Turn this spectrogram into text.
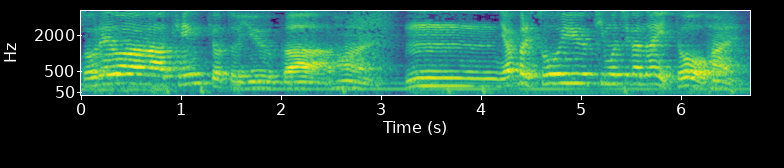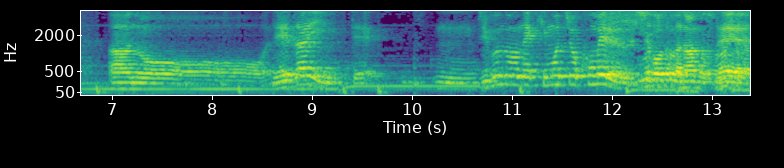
それは謙虚というかはうーんやっぱりそういう気持ちがないと、はい。あのーデザインって、うん、自分のね気持ちを込める仕事なので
